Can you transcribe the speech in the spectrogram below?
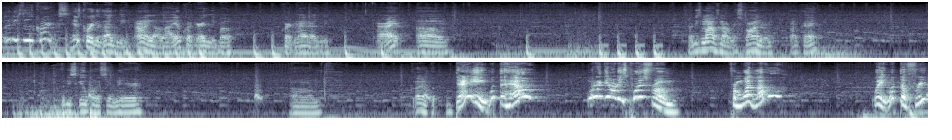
Look at these dudes' quirks. His quirk is ugly. I ain't gonna lie. Your quirk ugly, bro. Quirk mad ugly. Alright. Um. These mobs not responding. Okay. Put these skill points in here. Um, go ahead and put. Dang! What the hell? Where'd I get all these points from? From what level? Wait, what the freak?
